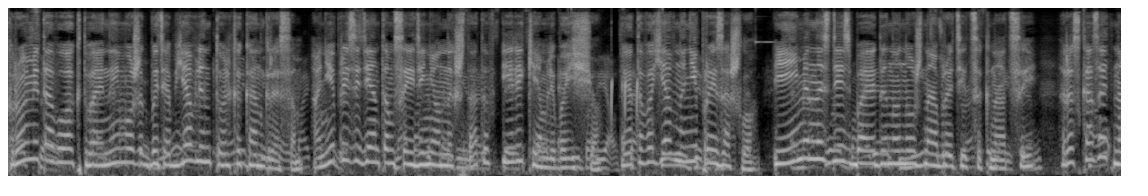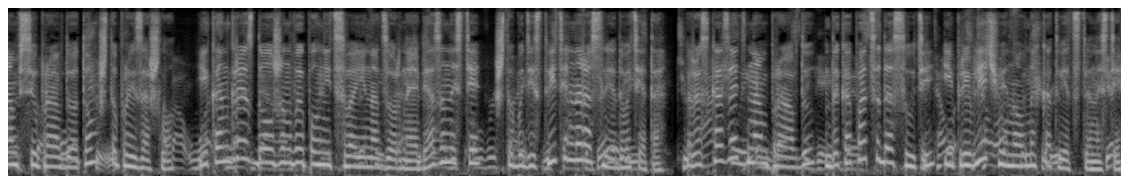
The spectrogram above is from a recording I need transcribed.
Кроме того, акт войны может быть объявлен только Конгрессом, а не президентом Соединенных Штатов или кем-либо еще. Этого явно не произошло. И именно здесь Байдену нужно обратиться к нации, рассказать нам всю правду о том, что произошло. И Конгресс должен выполнить свои надзорные обязанности, чтобы действительно расследовать это. Рассказать нам правду, докопаться до сути и привлечь виновных к ответственности.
